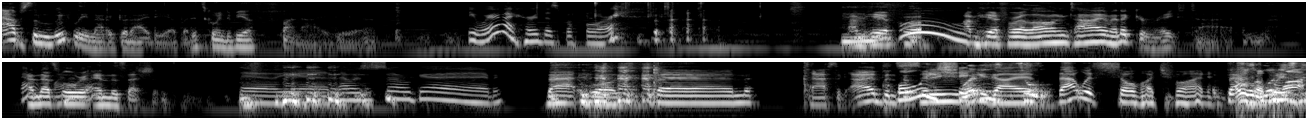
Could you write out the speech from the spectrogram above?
absolutely not a good idea, but it's going to be a fun idea. Gee, where have I heard this before? I'm here for Woo. I'm here for a long time and a great time. and that's where we're both? end the session. Hell yeah, that was so good. That was fantastic. I've been Holy sitting shit, What you is- guys. so- that was so much fun. That was a went lot.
